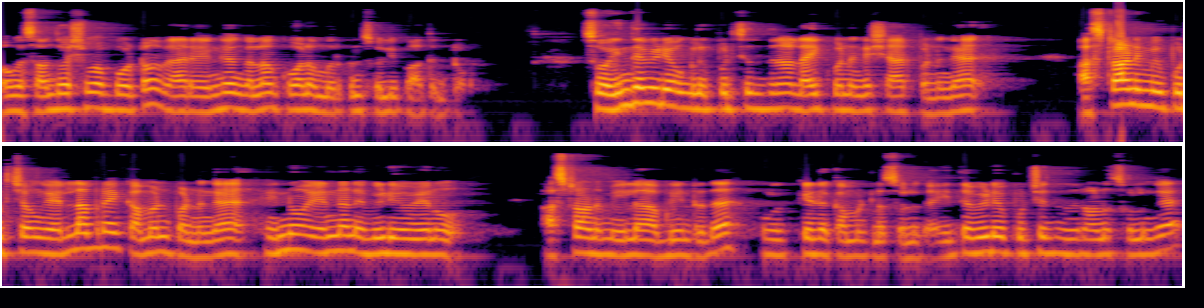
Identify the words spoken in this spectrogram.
அவங்க சந்தோஷமாக போட்டோம் வேறு எங்கெங்கெல்லாம் கோலம் இருக்குன்னு சொல்லி பார்த்துக்கிட்டோம். ஸோ இந்த வீடியோ உங்களுக்கு பிடிச்சதுன்னா லைக் பண்ணுங்கள் ஷேர் பண்ணுங்கள் அஸ்ட்ரானமி பிடிச்சவங்க எல்லாமே கமெண்ட் பண்ணுங்கள் இன்னும் என்னென்ன வீடியோ வேணும் அஸ்ட்ரானமியில் அப்படின்றத உங்களுக்கு கீழே கமெண்ட்டில் சொல்லுங்கள் இந்த வீடியோ பிடிச்சிருந்ததுனாலும் சொல்லுங்கள்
